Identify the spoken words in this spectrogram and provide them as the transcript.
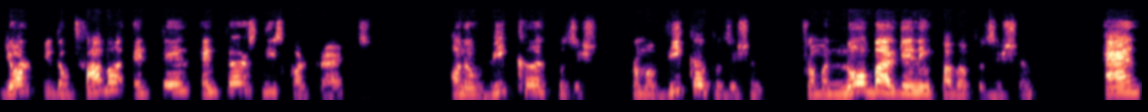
your the farmer enter, enters these contracts on a weaker position from a weaker position from a no bargaining power position and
